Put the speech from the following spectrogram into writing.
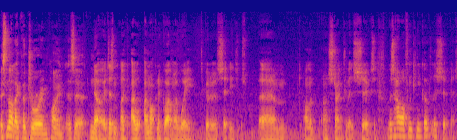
it's not like the drawing point, is it? no, it doesn't. Like, I, I'm not going to go out my way to go to a city just, um, on the on the strength of its circus. Because how often can you go to the circus?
